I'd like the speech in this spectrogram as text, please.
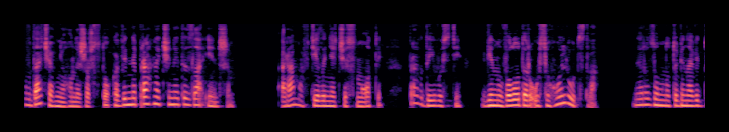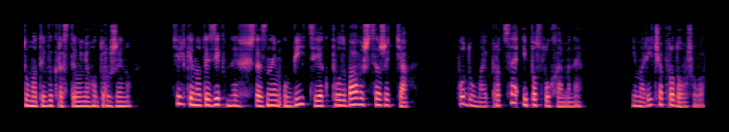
Вдача в нього не жорстока, він не прагне чинити зла іншим. Рама втілення чесноти, правдивості, він володар усього людства. Нерозумно тобі навіть думати викрасти у нього дружину. Тільки но ти зікнешся з ним у бійці, як позбавишся життя. Подумай про це і послухай мене. І Маріча продовжував.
